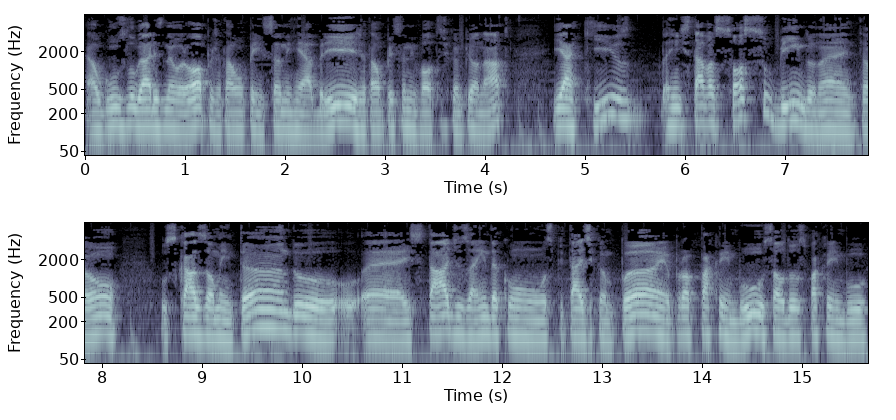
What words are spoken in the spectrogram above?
alguns lugares na Europa já estavam pensando em reabrir, já estavam pensando em volta de campeonato, e aqui a gente estava só subindo, né? Então os casos aumentando, é, estádios ainda com hospitais de campanha, o próprio Pacaembu, o saudoso Pacaembu,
